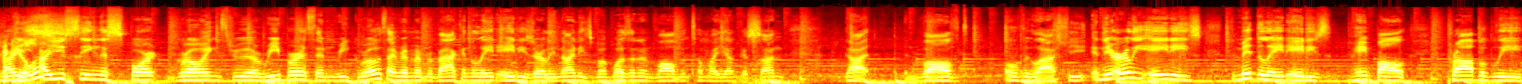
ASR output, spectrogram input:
are, you, are you seeing this sport growing through a rebirth and regrowth? I remember back in the late 80s, early 90s, but wasn't involved until my youngest son got involved over the last few. In the early 80s, the mid to late 80s, paintball probably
